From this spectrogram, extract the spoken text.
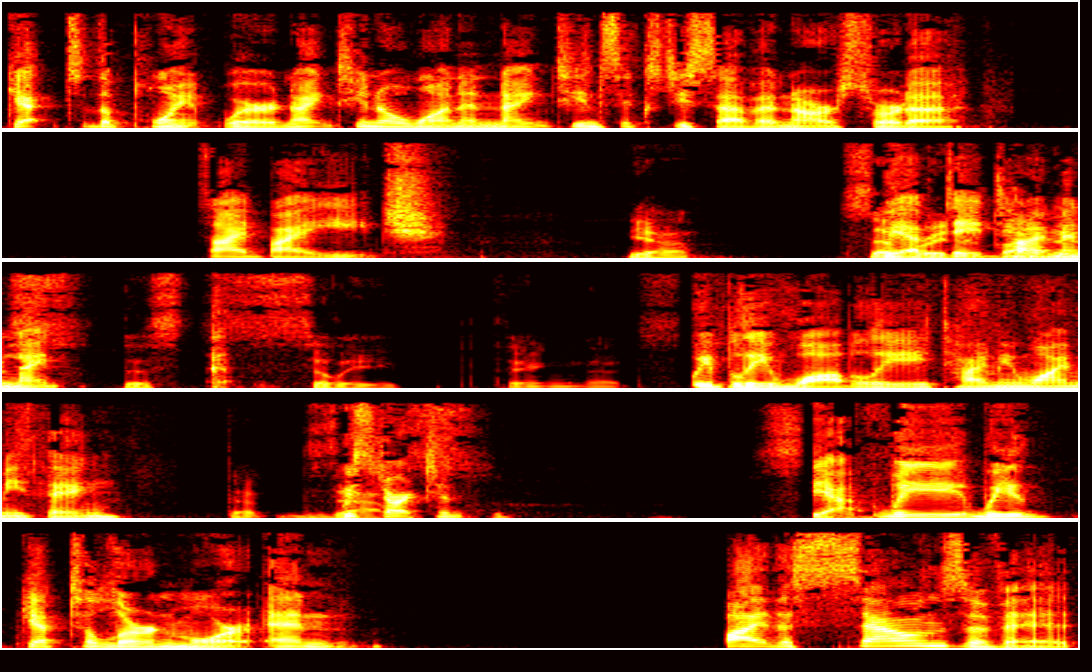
get to the point where 1901 and 1967 are sort of side by each. Yeah. We have Separated by daytime and night- This silly thing that's Weebly wobbly, timey wimey thing. that We start to- Yeah, we we get to learn more, and by the sounds of it,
